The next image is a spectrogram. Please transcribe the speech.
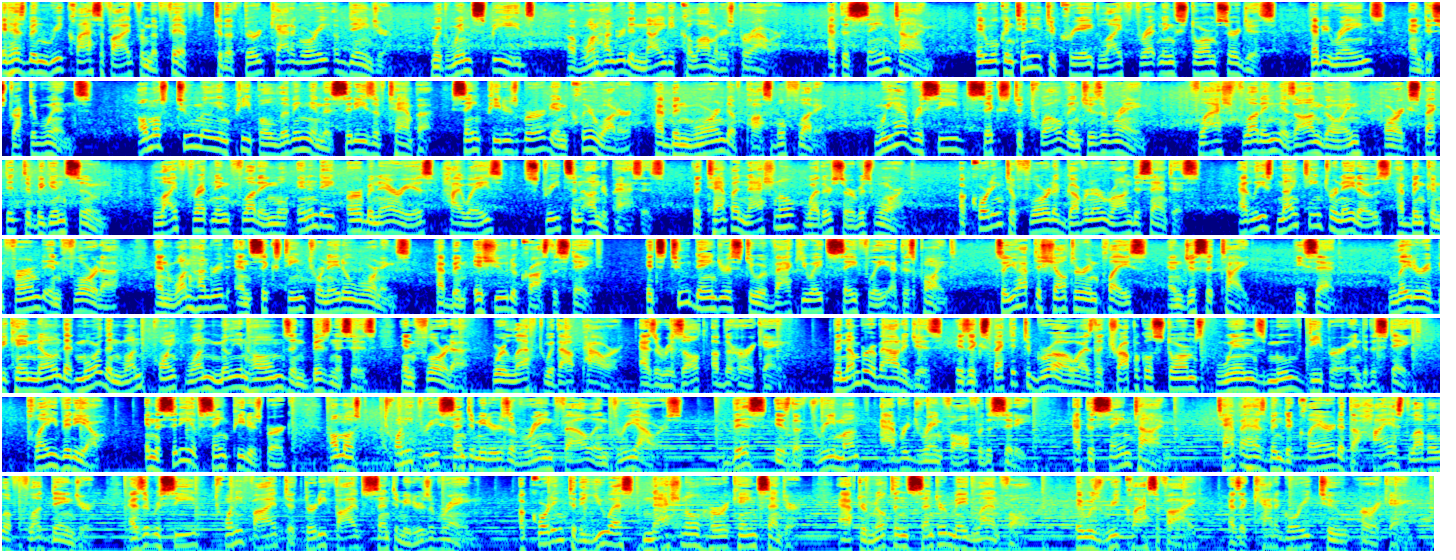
it has been reclassified from the fifth to the third category of danger, with wind speeds of 190 kilometers per hour. At the same time, it will continue to create life-threatening storm surges, heavy rains, and destructive winds. Almost 2 million people living in the cities of Tampa, St. Petersburg, and Clearwater have been warned of possible flooding. We have received 6 to 12 inches of rain. Flash flooding is ongoing or expected to begin soon. Life-threatening flooding will inundate urban areas, highways, streets, and underpasses, the Tampa National Weather Service warned. According to Florida Governor Ron DeSantis, at least 19 tornadoes have been confirmed in Florida and 116 tornado warnings have been issued across the state. It's too dangerous to evacuate safely at this point, so you have to shelter in place and just sit tight, he said. Later, it became known that more than 1.1 million homes and businesses in Florida were left without power as a result of the hurricane. The number of outages is expected to grow as the tropical storm's winds move deeper into the state. Play video. In the city of St. Petersburg, almost 23 centimeters of rain fell in three hours. This is the three-month average rainfall for the city. At the same time, Tampa has been declared at the highest level of flood danger as it received 25 to 35 centimeters of rain. According to the U.S. National Hurricane Center, after Milton's center made landfall, it was reclassified as a Category 2 hurricane.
